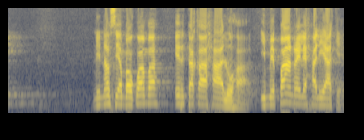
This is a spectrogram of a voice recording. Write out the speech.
ni nafsi ambayo kwamba irtaka haluha, imepanda ile hali yake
